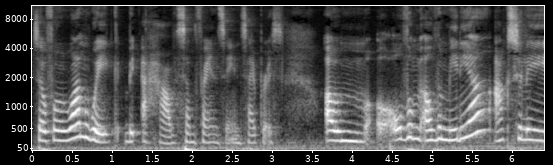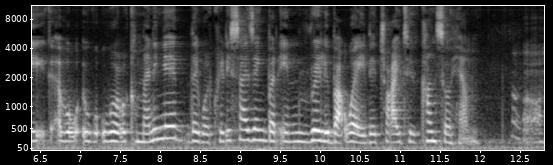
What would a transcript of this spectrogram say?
So for one week, I have some friends in Cyprus. Um, all the all the media actually uh, w- w- were commenting it. They were criticizing, but in really bad way. They tried to cancel him. Oh.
